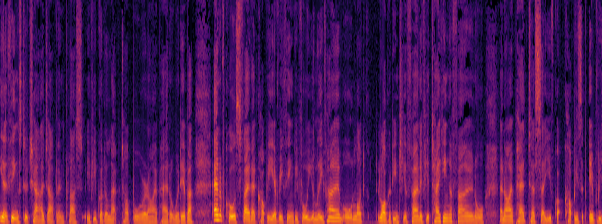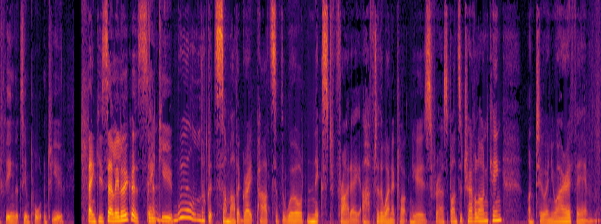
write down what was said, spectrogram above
you know things to charge up, and plus if you've got a laptop or an iPad or whatever, and of course photocopy everything before you leave home, or log, log it into your phone if you're taking a phone or an iPad to say you've got copies of everything that's important to you. Thank you, Sally Lucas. Thank And you. We'll look at some other great parts of the world next Friday after the one o'clock news for our sponsor Travel on King on 2NURFM.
